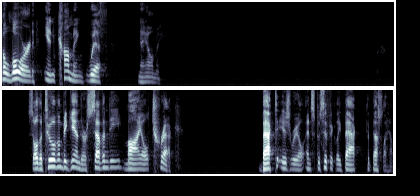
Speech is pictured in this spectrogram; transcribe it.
the Lord in coming with Naomi. So the two of them begin their 70 mile trek back to Israel and specifically back to Bethlehem.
